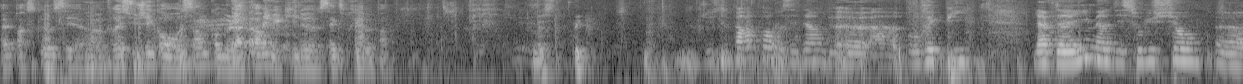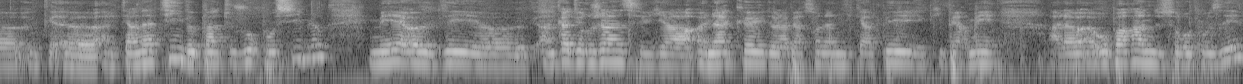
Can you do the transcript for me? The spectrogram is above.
hein, parce que c'est un vrai sujet qu'on ressent comme l'attend et qui ne s'exprime pas. Oui. Juste par rapport aux aidants, euh, au répit, L'AFDAIM a des solutions euh, euh, alternatives, pas toujours possibles, mais euh, en cas d'urgence, il y a un accueil de la personne handicapée qui permet aux parents de se reposer.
